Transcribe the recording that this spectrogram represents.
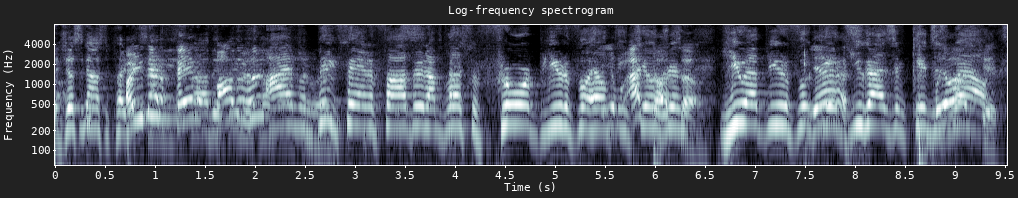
No, they just announced the Are you not a fan of uh, fatherhood? I am a big fan of fatherhood. I'm blessed with four beautiful, healthy Yeah, I thought children. so. You have beautiful Yes. kids. You guys have kids We as all have well. kids.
